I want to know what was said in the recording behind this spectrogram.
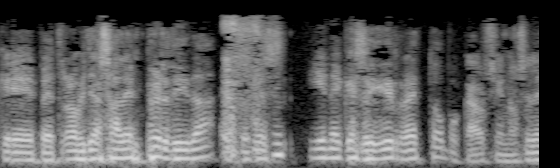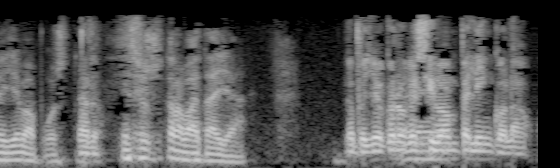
que Petrov ya sale en pérdida, entonces tiene que seguir recto, porque claro, si no se le lleva puesto. Claro. Eso es otra batalla. No, pues yo creo que Eh, sí va un pelín colado.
